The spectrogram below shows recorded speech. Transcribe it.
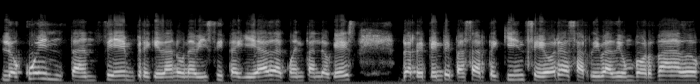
Lo cuentan siempre que dan una visita guiada, cuentan lo que es de repente pasarte 15 horas arriba de un bordado.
